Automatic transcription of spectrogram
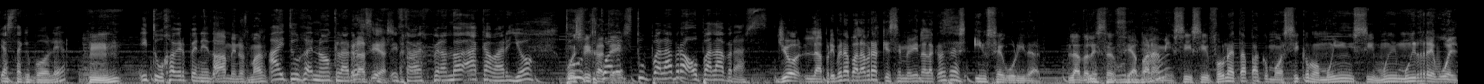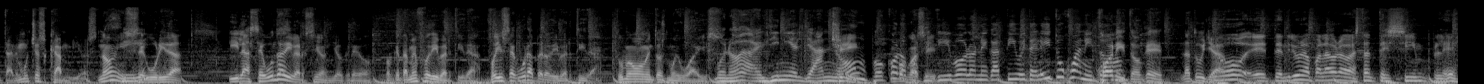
Ya hasta aquí puedo leer. mm. ¿Y tú, Javier Penedo? Ah, menos mal. Ay, tú, Ja- no, claro. Gracias. Estaba esperando a acabar yo. Pues Tú, fíjate. ¿Cuál es tu palabra o palabras? Yo, la primera palabra que se me viene a la cabeza es inseguridad. La adolescencia ¿Inseguridad? para mí, sí, sí, fue una etapa como así, como muy, sí, muy, muy revuelta, de muchos cambios, ¿no? Sí. Inseguridad. Y la segunda, diversión, yo creo, porque también fue divertida. Fue insegura, pero divertida. Tuve momentos muy guays. Bueno, el yin y el yang, ¿no? Sí, un poco un lo poco así. positivo, lo negativo y tal. ¿Y tú, Juanito? Juanito, ¿qué? La tuya. Yo eh, tendría una palabra bastante simple,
